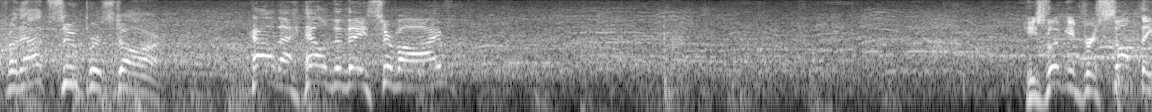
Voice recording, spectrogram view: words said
Close for that superstar. How the hell did they survive? He's looking for something.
